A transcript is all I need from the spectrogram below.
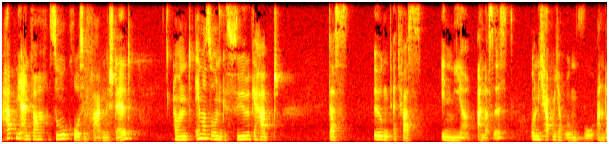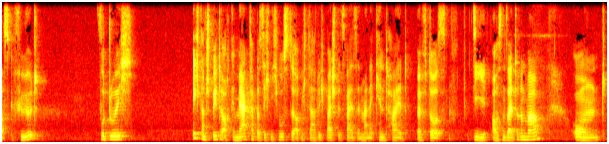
habe mir einfach so große Fragen gestellt und immer so ein Gefühl gehabt, dass irgendetwas in mir anders ist. Und ich habe mich auch irgendwo anders gefühlt, wodurch ich dann später auch gemerkt habe, dass ich nicht wusste, ob ich dadurch beispielsweise in meiner Kindheit öfters die Außenseiterin war und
